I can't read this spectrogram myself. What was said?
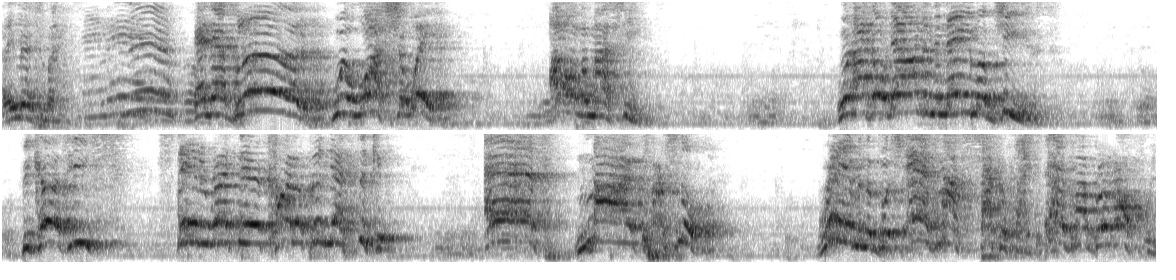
Amen, somebody. Amen. And that blood will wash away all of my sins. When I go down in the name of Jesus, because he's standing right there caught up in that thicket as my personal ram in the bush, as my sacrifice, as my burnt offering.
